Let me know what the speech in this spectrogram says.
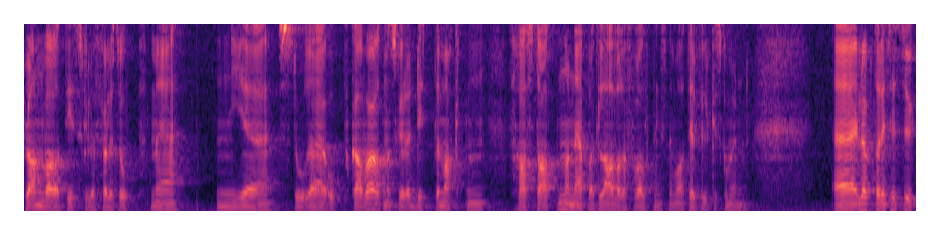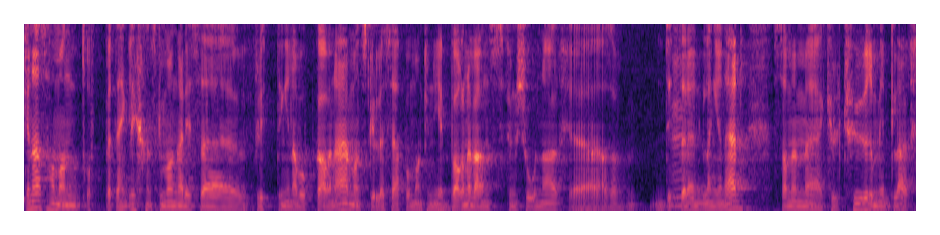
Planen var at de skulle følges opp med nye, store oppgaver. At man skulle dytte makten fra staten og ned på et lavere forvaltningsnivå til fylkeskommunen. Eh, I løpet av de siste ukene så har man droppet egentlig ganske mange av disse flyttingene av oppgavene. Man skulle se på om man kunne gi barnevernsfunksjoner, eh, altså dytte det lenger ned. Sammen med kulturmidler,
